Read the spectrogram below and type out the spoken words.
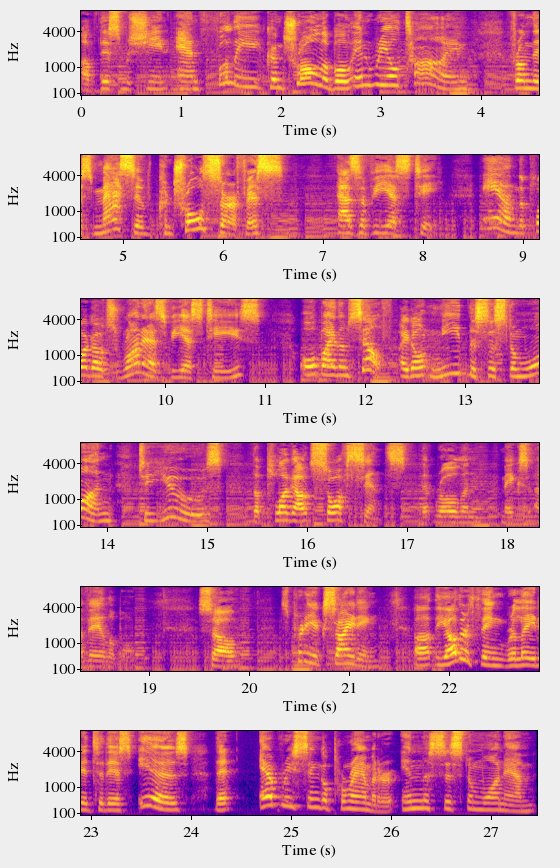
of this machine and fully controllable in real time from this massive control surface as a VST. And the plugouts run as VSTs all by themselves. I don't need the System 1 to use the plug-out soft synths that Roland makes available. So it's pretty exciting. Uh, the other thing related to this is that every single parameter in the System 1M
